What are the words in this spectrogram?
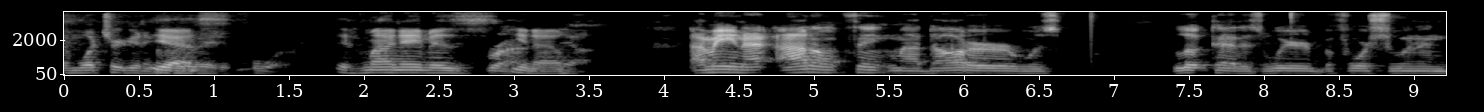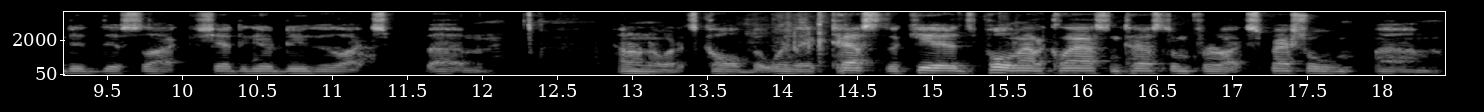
and what you're getting Yes. motivated for. If my name is, Right. you know, Yeah. I mean, I, I don't think my daughter was looked at as weird before she went and did this. Like, she had to go do the like, um, I don't know what it's called, but where they test the kids, pull them out of class and test them for like special um,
